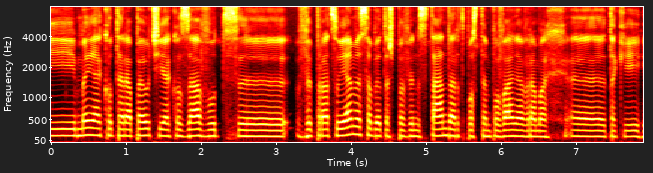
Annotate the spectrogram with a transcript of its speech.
i my jako terapeuci, jako zawód y, wypracujemy sobie też pewien standard postępowania w ramach y, takiej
